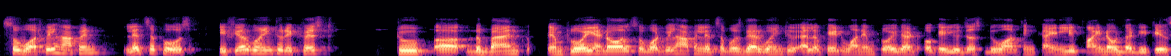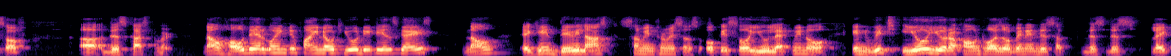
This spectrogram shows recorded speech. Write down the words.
So what will happen? Let's suppose if you're going to request to uh, the bank employee and all so what will happen? Let's suppose they are going to allocate one employee that okay you just do one thing kindly find out the details of uh, this customer. Now how they are going to find out your details guys? Now again they will ask some informations. Okay so you let me know in which year your account was open in this this this like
